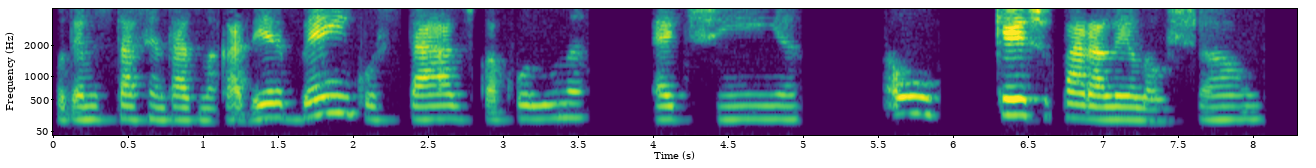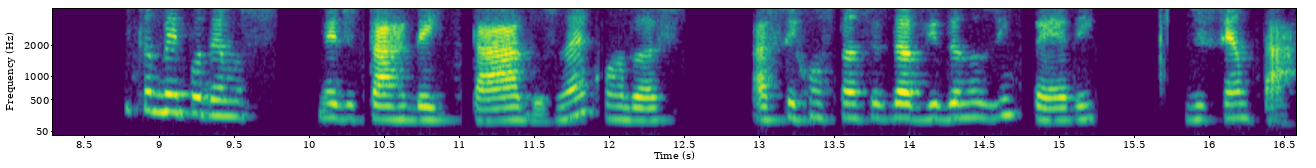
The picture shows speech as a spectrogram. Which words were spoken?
Podemos estar sentados numa cadeira, bem encostados, com a coluna retinha, ou queixo paralelo ao chão. Também podemos meditar deitados, né? Quando as, as circunstâncias da vida nos impedem de sentar.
